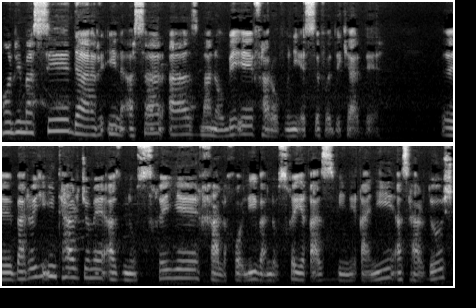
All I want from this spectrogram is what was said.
هانری مسه در این اثر از منابع فراوانی استفاده کرده. برای این ترجمه از نسخه خلخالی و نسخه قزوینی غنی از هر دوش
